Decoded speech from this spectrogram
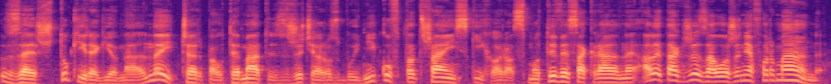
Ze sztuki regionalnej czerpał tematy z życia rozbójników tatrzańskich oraz motywy sakralne, ale także założenia formalne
